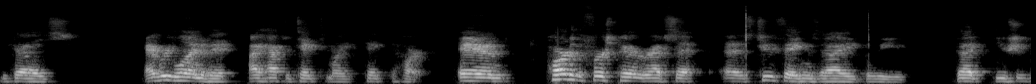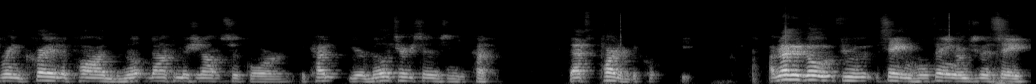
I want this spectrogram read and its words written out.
because every line of it I have to take to my take to heart. And part of the first paragraph set as two things that I believe that you should bring credit upon the non-commissioned officer corps, the your military service, and your country. That's part of the. I'm not going to go through saying the whole thing. I'm just going to say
